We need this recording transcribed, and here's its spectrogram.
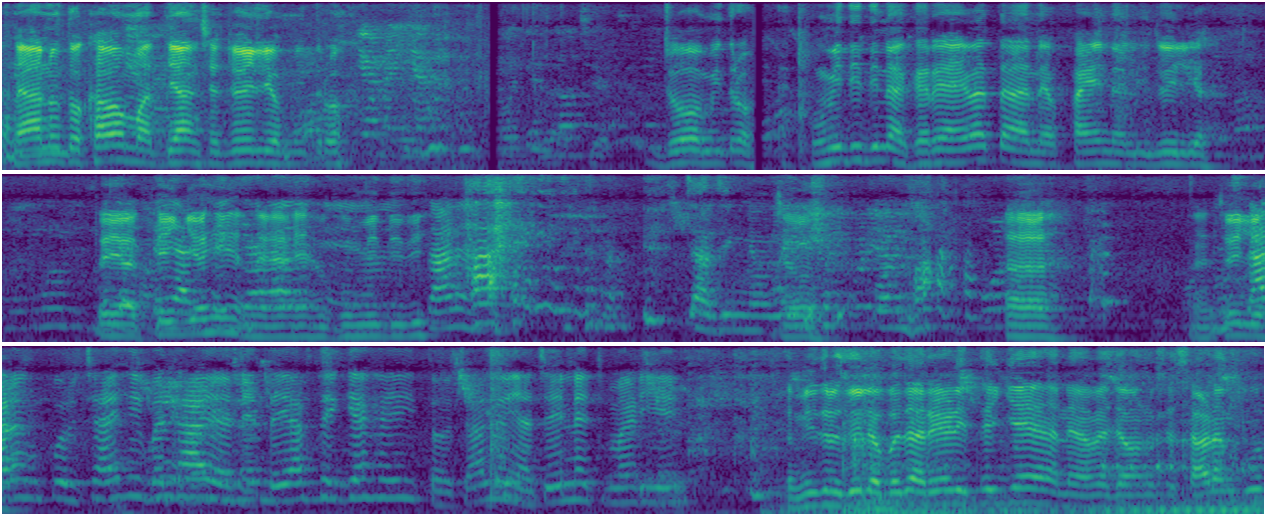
અને આનું તો ખાવામાં જ ધ્યાન છે જોઈ લ્યો મિત્રો. જો મિત્રો ભૂમિ દીદીના ઘરે આવ્યા હતા અને ફાઇનલી જોઈ લ્યો. તૈયાર થઈ ગયા છે અને ભૂમિ દીદી સારંગપુર જાય બધા અને તૈયાર થઈ ગયા હે તો ચાલો અહીંયા જઈને જ મળીએ તો મિત્રો જોઈ લો બધા રેડી થઈ ગયા અને હવે જવાનું છે સાળંગપુર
